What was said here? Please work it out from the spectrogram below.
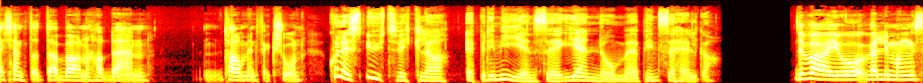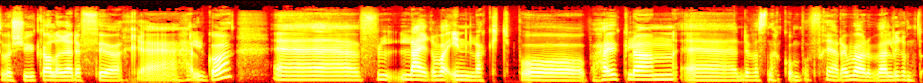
er kjent at det barnet hadde en tarminfeksjon. Hvordan utvikla epidemien seg gjennom pinsehelga? Det var jo veldig mange som var syke allerede før eh, helga. Eh, flere var innlagt på, på Haukeland. Eh, det var snakk om på fredag var det vel rundt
